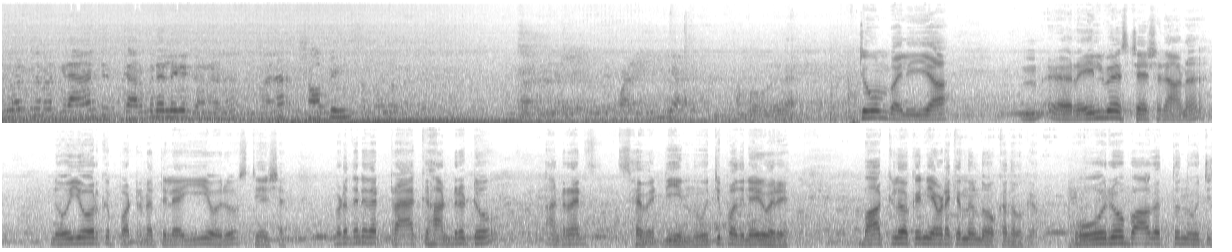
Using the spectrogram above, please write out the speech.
അതുപോലെ തന്നെ നമ്മുടെ ഗ്രാൻഡ് ടെർമിനലിലേക്ക് കയറാണ് പല ഷോപ്പിംഗ് സംഭവങ്ങളൊക്കെ ഉണ്ട്. ഏറ്റവും വലിയ റെയിൽവേ സ്റ്റേഷനാണ് ന്യൂയോർക്ക് പട്ടണത്തിലെ ഈ ഒരു സ്റ്റേഷൻ ഇവിടെ തന്നെ track hundred two hundred and seventeen നൂറ്റി പതിനേഴ് വരെ. ബാക്കിയുള്ളതൊക്കെ ഇനി എവിടേക്കെന്ന് നോക്കാം നമുക്ക്. ഓരോ ഭാഗത്തും നൂറ്റി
